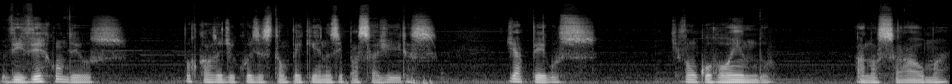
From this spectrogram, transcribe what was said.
viver com Deus por causa de coisas tão pequenas e passageiras, de apegos que vão corroendo a nossa alma,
